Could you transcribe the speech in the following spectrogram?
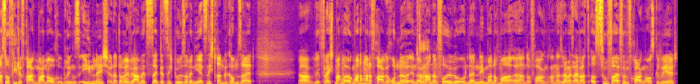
Ach so, viele Fragen waren auch übrigens ähnlich oder doppelt. Wir haben jetzt seid jetzt nicht böse, wenn ihr jetzt nicht dran gekommen seid. Ja, wir, vielleicht machen wir irgendwann noch mal eine Fragerunde in irgendeiner anderen Folge und dann nehmen wir noch mal äh, andere Fragen dran. Also wir haben jetzt einfach aus Zufall fünf Fragen ausgewählt.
